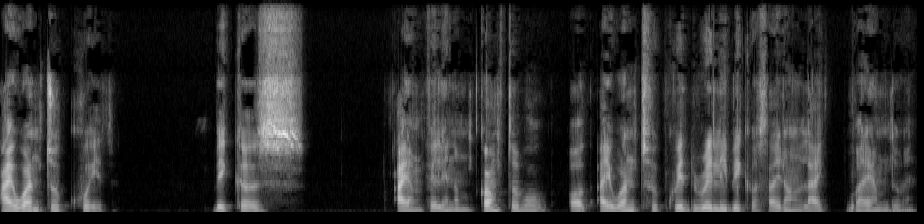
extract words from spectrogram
I want to quit because I am feeling uncomfortable, or I want to quit really because I don't like what I am doing.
